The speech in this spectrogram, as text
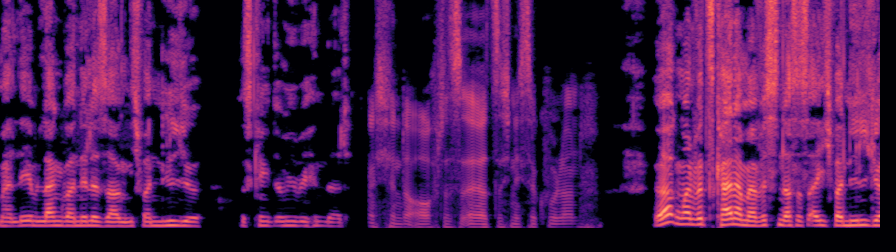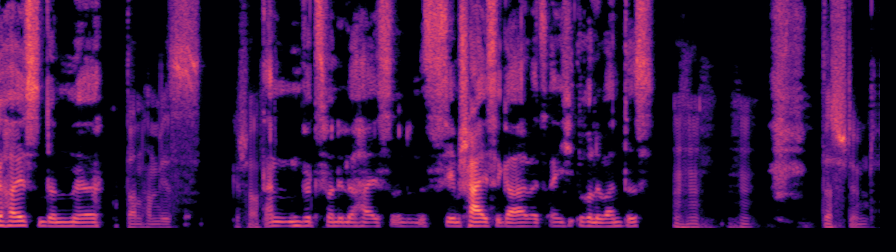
mein Leben lang Vanille sagen, nicht Vanille. Das klingt irgendwie behindert. Ich finde auch, das äh, hört sich nicht so cool an. Irgendwann wird es keiner mehr wissen, dass es eigentlich Vanille heißt und dann. Äh, dann haben wir es geschafft. Dann wird es Vanille heißen und dann ist es eben scheißegal, weil es eigentlich irrelevant ist. Mhm, mhm. Das stimmt.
